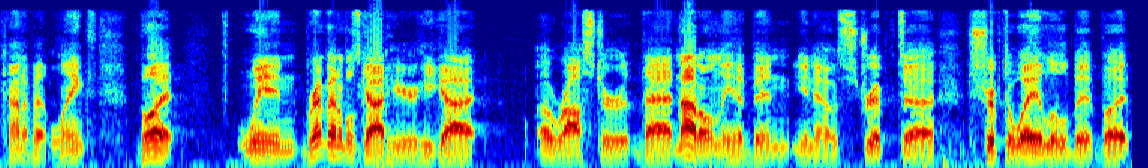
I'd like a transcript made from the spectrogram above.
kind of at length. But when Brent Venables got here, he got a roster that not only had been, you know, stripped uh, stripped away a little bit, but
